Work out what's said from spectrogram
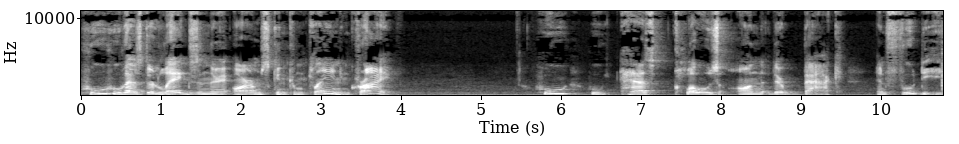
who who has their legs and their arms can complain and cry? Who who has clothes on their back and food to eat.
